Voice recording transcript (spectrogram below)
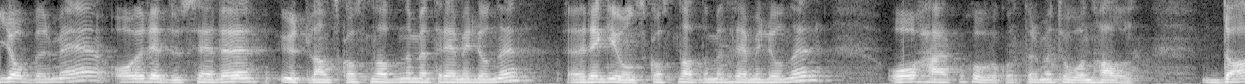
jobber med å redusere utenlandskostnadene med 3 millioner regionskostnadene med 3 millioner, og her på hovedkontoret med 2,5. Da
